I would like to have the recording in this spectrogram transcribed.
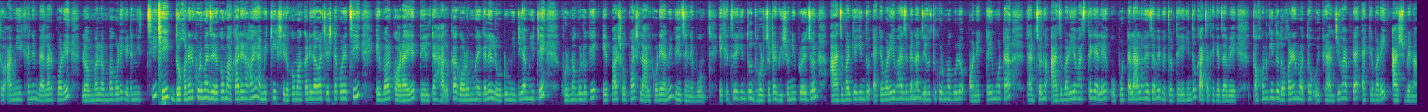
তো আমি এখানে বেলার পরে লম্বা লম্বা করে কেটে নিচ্ছি। ঠিক দোকানের খুরমা যেরকম আকারের হয়, আমি ঠিক সেরকম আকারই দেওয়ার চেষ্টা করেছি। এবার কড়াইয়ে তেলটা হালকা গরম হয়ে গেলে লো টু মিডিয়াম হিটে খুরমাগুলোকে এপাশ ওপাশ লাল করে আমি ভেজে নেব। এক্ষেত্রে কিন্তু ধৈর্যটা ভীষণই প্রয়োজন। আজ বাড়িয়ে কিন্তু একেবারেই ভাজবে না, যেহেতু খুরমাগুলো অনেকটাই মোটা, তার জন্য আজ বাড়িয়ে ভাজতে গেলে ওপরটা লাল হয়ে যাবে, ভেতর থেকে কিন্তু কাঁচা থেকে যাবে। তখন কিন্তু দোকানের মতো ওই ক্রাঞ্চি ভাবটা একেবারেই আসবে না।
